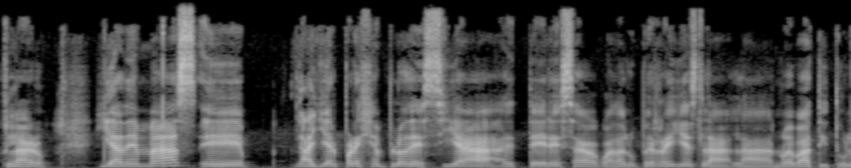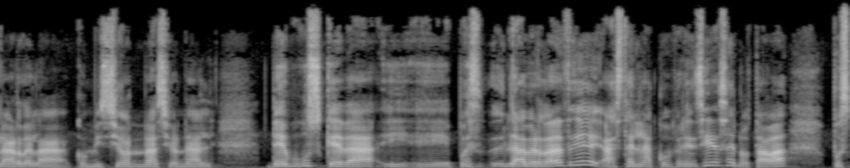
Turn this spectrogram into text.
Claro. Y además, eh, Ayer, por ejemplo, decía eh, Teresa Guadalupe Reyes, la, nueva titular de la Comisión Nacional de Búsqueda, y eh, pues la verdad que hasta en la conferencia se notaba pues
